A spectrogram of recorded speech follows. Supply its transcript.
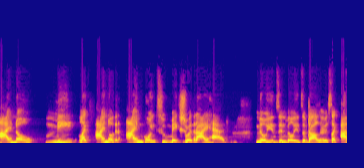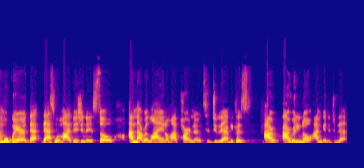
I know me. Like I know that I'm going to make sure that I have millions and millions of dollars. Like I'm aware that that's what my vision is. So I'm not relying on my partner to do that because I I already know I'm going to do that.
